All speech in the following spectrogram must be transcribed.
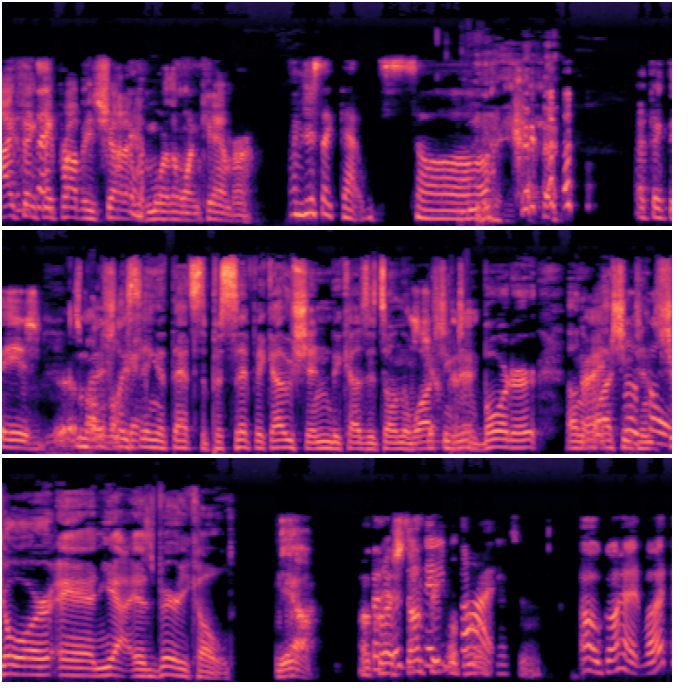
I think they probably shot it with more than one camera. I'm just like that would suck. I think they used uh, Especially seeing that that's the Pacific Ocean because it's on the It's Washington in. border, on the Right. Washington So shore, and yeah, it's very cold. Yeah. Of But course, was the stunt people thought. kinds of- Oh, go ahead. What?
